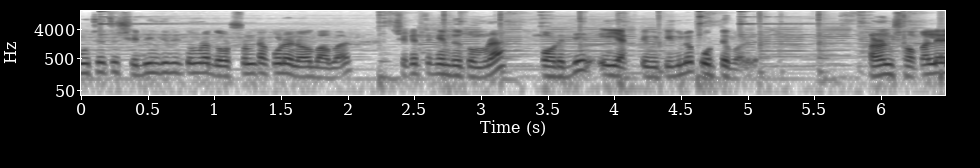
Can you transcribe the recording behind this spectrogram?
পৌঁছেছো, সেদিন যদি তোমরা দর্শনটা করে নাও বাবার, সেক্ষেত্রে কিন্তু তোমরা পরের দিন এই অ্যাক্টিভিটিগুলো করতে পারবে। কারণ সকালে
